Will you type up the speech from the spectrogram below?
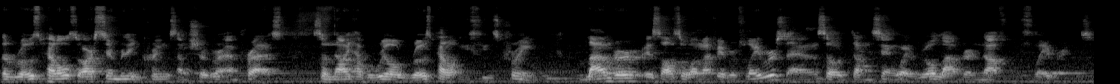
The rose petals are simmered in cream with some sugar and pressed. So now you have a real rose petal infused cream. Lavender is also one of my favorite flavors, and so done the same way, real lavender, not flavorings.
